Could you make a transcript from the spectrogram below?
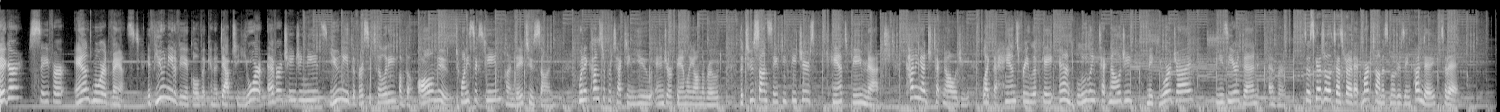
Bigger, safer, and more advanced. If you need a vehicle that can adapt to your ever-changing needs, you need the versatility of the all-new 2016 Hyundai Tucson. When it comes to protecting you and your family on the road, the Tucson safety features can't be matched. Cutting-edge technology like the hands-free liftgate and BlueLink technology make your drive easier than ever. So schedule a test drive at Mark Thomas Motors Inc. Hyundai today.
